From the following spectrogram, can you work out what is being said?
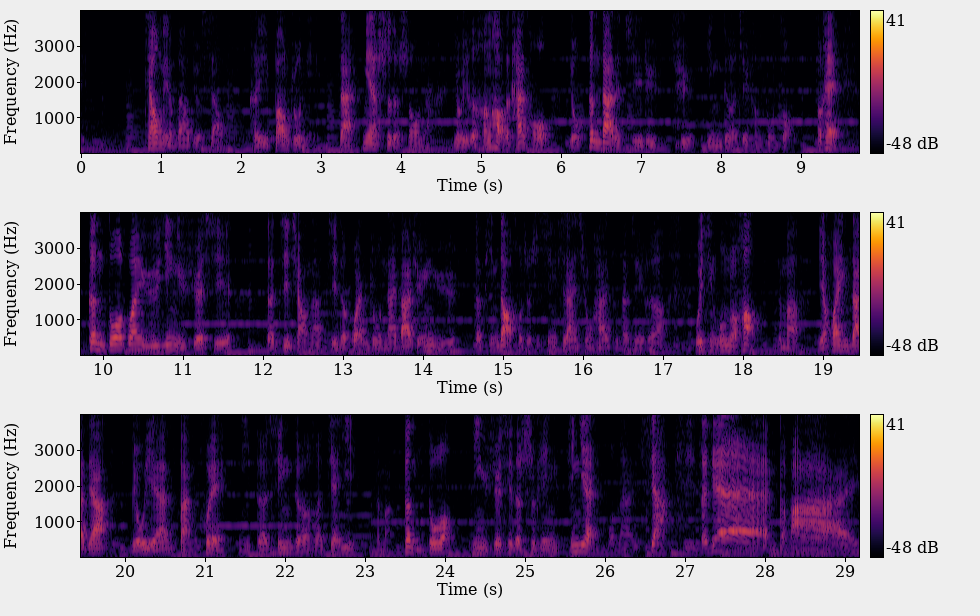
，Tell me about yourself。可以帮助你在面试的时候呢，有一个很好的开头，有更大的几率去赢得这份工作。OK，更多关于英语学习的技巧呢，记得关注奶爸学英语的频道，或者是新西兰熊孩子的这个微信公众号。那么也欢迎大家留言反馈你的心得和建议。那么更多英语学习的视频经验，我们下期再见，拜拜。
